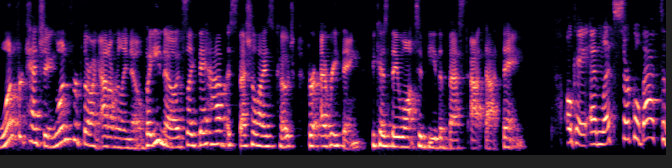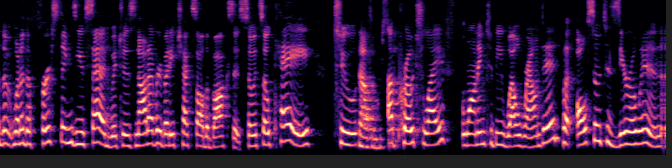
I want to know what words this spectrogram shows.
one for catching, one for throwing. I don't really know. But you know, it's like they have a specialized coach for everything because they want to be the best at that thing. Okay, and let's circle back to the one of the first things you said, which is not everybody checks all the boxes. So it's okay to approach life wanting to be well-rounded, but also to zero in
